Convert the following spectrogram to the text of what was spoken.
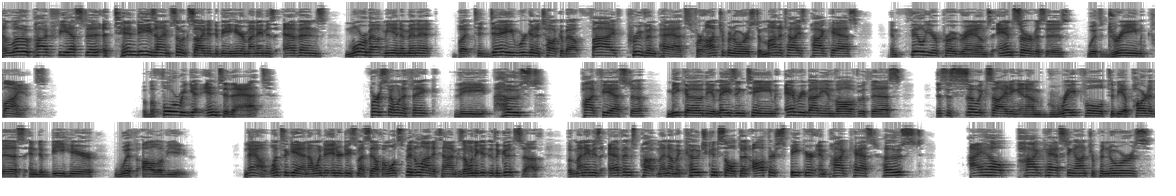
Hello, Pod Fiesta attendees. I'm so excited to be here. My name is Evans. More about me in a minute, but today we're going to talk about five proven paths for entrepreneurs to monetize podcasts and fill your programs and services with dream clients. But before we get into that, first I want to thank the host, Pod Fiesta, Miko, the amazing team, everybody involved with this. This is so exciting and I'm grateful to be a part of this and to be here with all of you. Now, once again, I want to introduce myself. I won't spend a lot of time because I want to get to the good stuff, but my name is Evans Putman. I'm a coach, consultant, author, speaker, and podcast host. I help podcasting entrepreneurs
